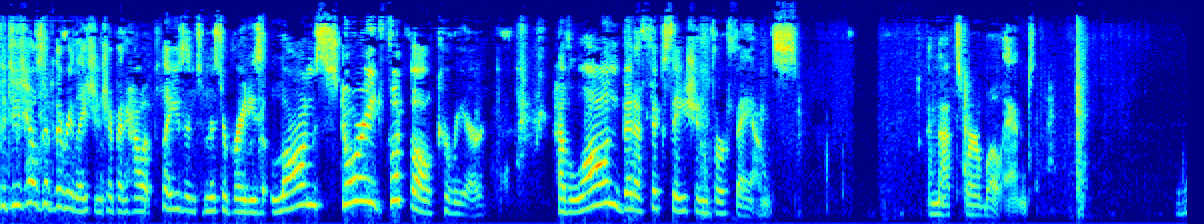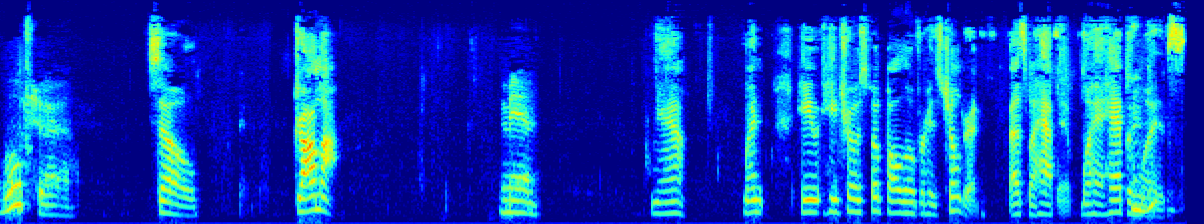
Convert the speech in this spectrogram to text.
the details of the relationship and how it plays into Mr. Brady's long, storied football career have long been a fixation for fans. And that's where we'll end. So, drama. Man. Yeah. When he he chose football over his children. That's what happened. What had happened mm-hmm. was.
